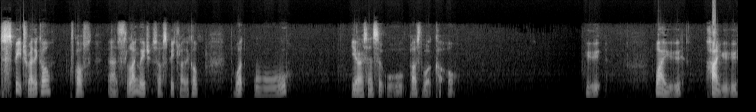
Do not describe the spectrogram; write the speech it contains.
The speech radical, of course, as language, so speech radical. The word 五， 一二三四五 plus the word 口，语，外语，汉语，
